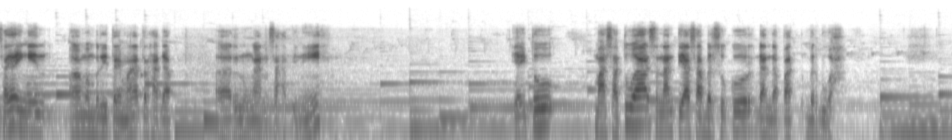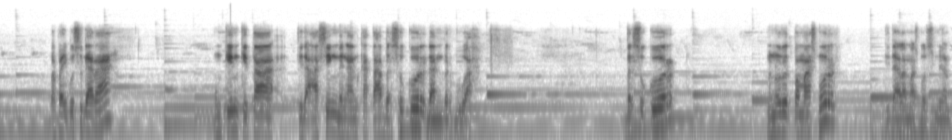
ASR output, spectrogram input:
saya ingin uh, memberi tema terhadap uh, renungan saat ini yaitu masa tua senantiasa bersyukur dan dapat berbuah. Bapak Ibu Saudara, Mungkin kita tidak asing dengan kata bersyukur dan berbuah. Bersyukur menurut pemazmur di dalam Mazmur 92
